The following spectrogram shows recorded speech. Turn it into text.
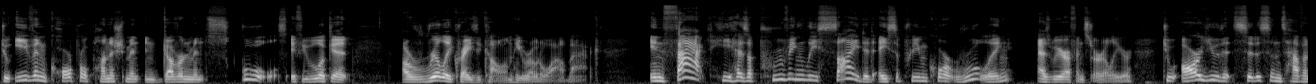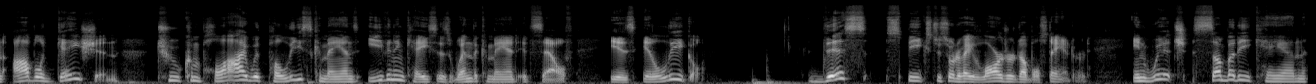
to even corporal punishment in government schools, if you look at a really crazy column he wrote a while back. In fact, he has approvingly cited a Supreme Court ruling, as we referenced earlier, to argue that citizens have an obligation to comply with police commands even in cases when the command itself is illegal. This speaks to sort of a larger double standard in which somebody can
